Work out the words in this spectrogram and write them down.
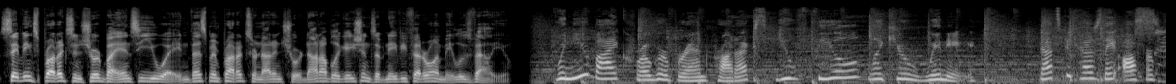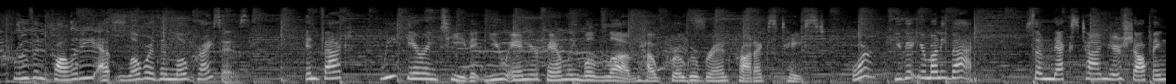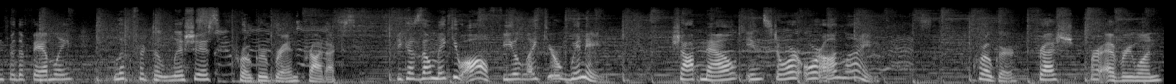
Savings products insured by NCUA. Investment products are not insured, not obligations of Navy Federal and may lose value. When you buy Kroger brand products, you feel like you're winning. That's because they offer proven quality at lower than low prices. In fact, we guarantee that you and your family will love how Kroger brand products taste, or you get your money back. So next time you're shopping for the family, look for delicious Kroger brand products because they'll make you all feel like you're winning. Shop now, in store, or online. Kroger, fresh for everyone.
